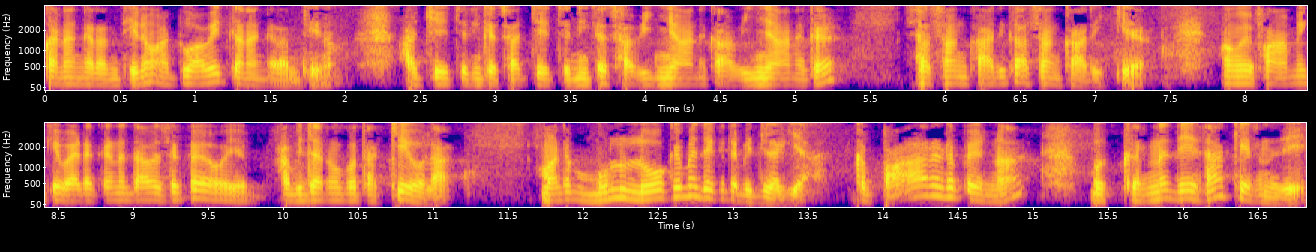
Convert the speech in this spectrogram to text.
ගණන් ගන්න තියෙනවා අටුවාවෙත් ගණන් ගන්න තියෙනවා. අචේතනික සචේතනික සවිඥානික අවිඥානික සසංකාරික අසංකාරික කිය. මම ওই ෆාම් එකේ වැඩ කරන දවසක ওই අභිධර්ම පොතක් කියවලා මට මුළු ලෝකෙම දෙකට බෙදලා ගියා. එකපාරට පේනවා ඔබ කරන දේ සහ කරන දේ.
